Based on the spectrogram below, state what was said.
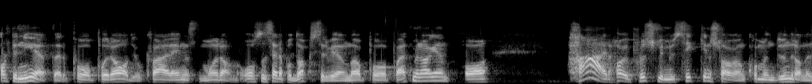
alltid nyheter på, på radio hver eneste morgen. Og så ser jeg på Dagsrevyen da på, på ettermiddagen. og her har jo plutselig musikkinnslagene kommet dundrende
